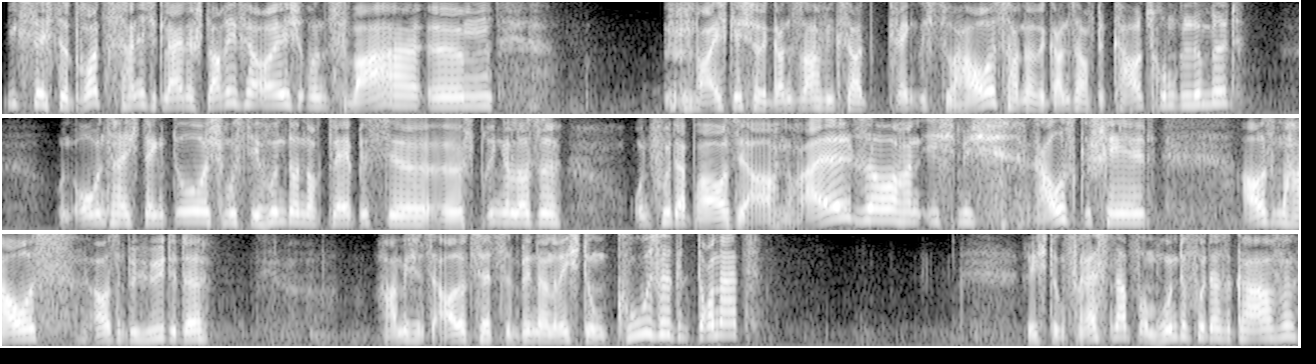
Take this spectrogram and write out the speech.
nichtsdestotrotz habe ich eine kleine Story für euch. Und zwar ähm, war ich gestern den ganzen Tag, wie gesagt, kränklich zu Hause, habe dann den ganzen auf der Couch rumgelümmelt. Und oben habe ich gedacht, oh, ich muss die Hunde noch gleich ein bisschen äh, springen lassen. Und Futter brauche sie auch noch. Also habe ich mich rausgeschält aus dem Haus, aus dem Behütete, habe mich ins Auto gesetzt und bin dann Richtung Kusel gedonnert. Richtung Fressnapf, um Hundefutter zu kaufen.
